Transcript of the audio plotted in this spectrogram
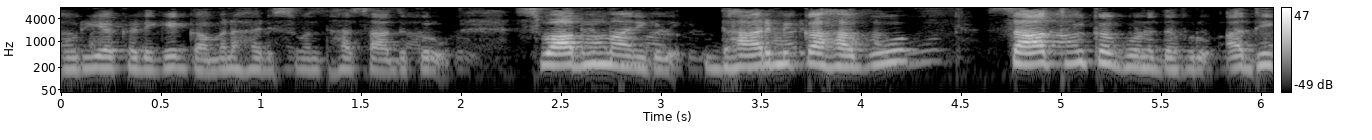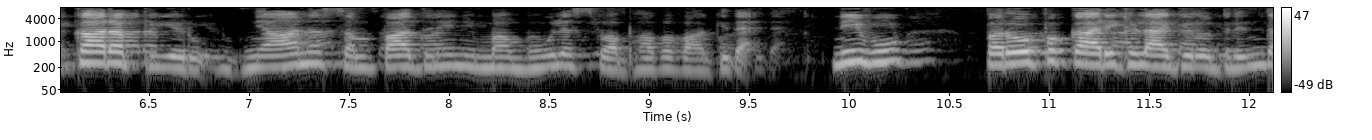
ಗುರಿಯ ಕಡೆಗೆ ಗಮನ ಹರಿಸುವಂತಹ ಸಾಧಕರು, ಸ್ವಾಭಿಮಾನಿಗಳು, ಧಾರ್ಮಿಕ ಹಾಗೂ ಸಾತ್ವಿಕ ಗುಣದವರು, ಅಧಿಕಾರ ಪ್ರಿಯರು, ಜ್ಞಾನ ಸಂಪಾದನೆ ನಿಮ್ಮ ಮೂಲ ಸ್ವಭಾವವಾಗಿದೆ. ನೀವು ಪರೋಪಕಾರಿಗಳಾಗಿರೋದ್ರಿಂದ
